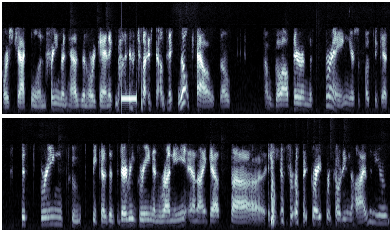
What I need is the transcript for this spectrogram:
course Jacqueline Freeman has an organic biodynamic milk cow. So I'll go out there in the spring. You're supposed to get the spring poop because it's very green and runny, and I guess uh, it's really great for coating the hive. And you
